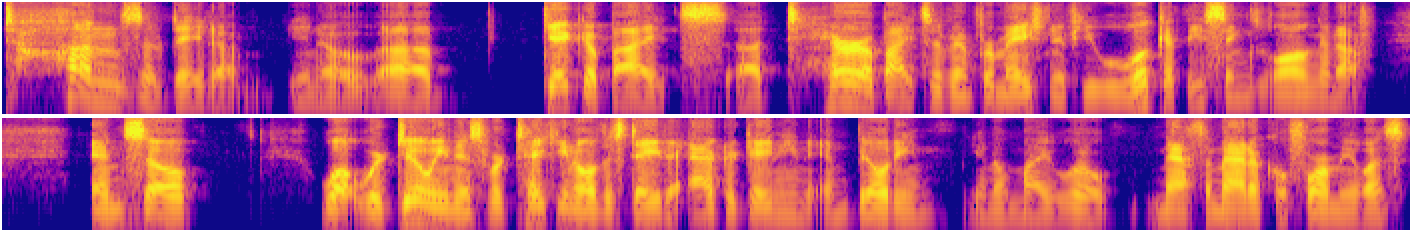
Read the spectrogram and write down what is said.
tons of data, you know, uh, gigabytes, uh, terabytes of information if you look at these things long enough. And so what we're doing is we're taking all this data, aggregating and building, you know, my little mathematical formulas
